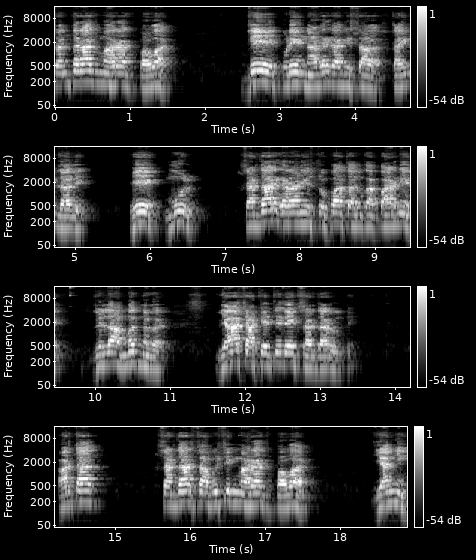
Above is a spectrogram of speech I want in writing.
संतराज महाराज पवार जे पुढे नागरगावी सा स्थायिक झाले. हे मूळ सरदार घराणे सोपा तालुका पारनेर जिल्हा अहमदनगर या शाखेतील एक सरदार होते. अर्थात सरदार साबुसिंग महाराज पवार यांनी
